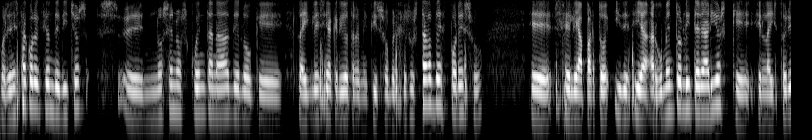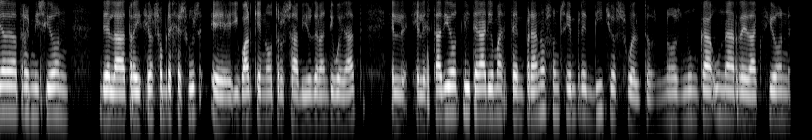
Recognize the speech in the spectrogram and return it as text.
pues en esta colección de dichos eh, no se nos cuenta nada de lo que la Iglesia ha querido transmitir sobre Jesús. Tal vez por eso eh, se le apartó y decía argumentos literarios que en la historia de la transmisión de la tradición sobre Jesús, eh, igual que en otros sabios de la antigüedad, el, el, estadio literario más temprano son siempre dichos sueltos, no es nunca una redacción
